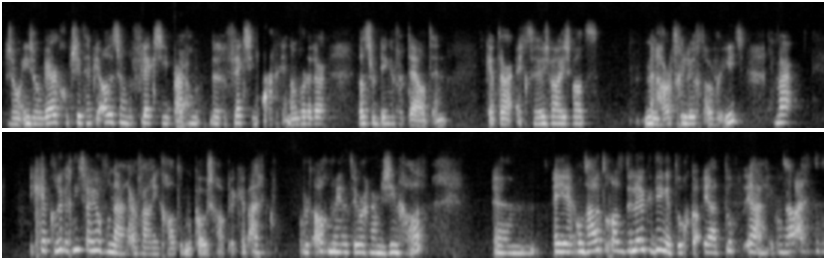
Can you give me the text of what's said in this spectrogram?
zo in zo'n werkgroep zit, heb je altijd zo'n reflectie, een paar Ja. van de reflectiedagen. En dan worden er dat soort dingen verteld. En ik heb daar echt heus wel eens wat mijn hart gelucht over iets. Maar ik heb gelukkig niet zo heel veel nare ervaring gehad op mijn coachschap. Ik heb eigenlijk over het algemeen het heel erg naar mijn zin gehad. Ehm, en je onthoudt toch altijd de leuke dingen, toch? Ja, toch, ja ik onthoud eigenlijk toch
